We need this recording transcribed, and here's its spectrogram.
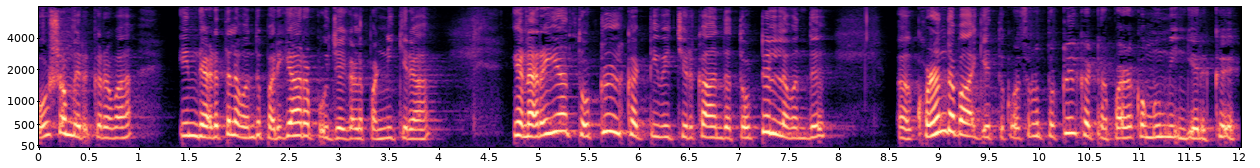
தோஷம் இருக்கிறவா இந்த இடத்துல வந்து பரிகார பூஜைகளை பண்ணிக்கிறா. இங்கே நிறைய தொட்டில் கட்டி வச்சுருக்கா. அந்த தொட்டிலில் வந்து குழந்த பாகியத்துக்கோசரம் பாக்கியத்துக்கோசரம் தொட்டில் கட்டுற பழக்கமும் இங்கே இருக்குது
